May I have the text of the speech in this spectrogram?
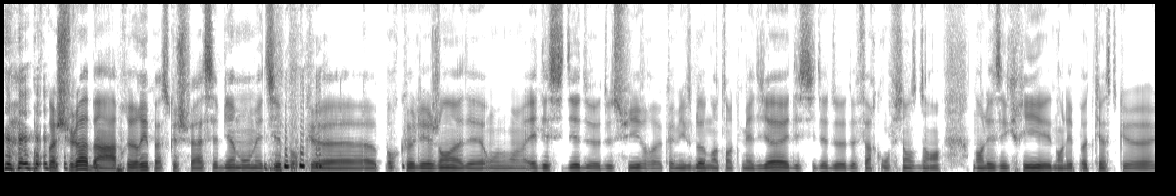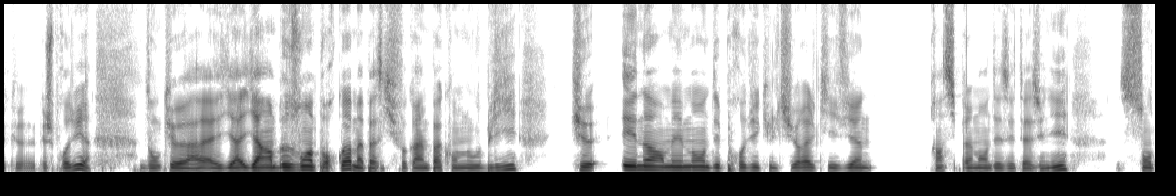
euh, Pourquoi je suis là? Ben a priori parce que je fais assez bien mon métier pour que euh, pour que les gens aient, décidé de, de, suivre Comics Blog en tant que média et décidé de, de, faire confiance dans dans les écrits et dans les podcasts que que, que je produis. Donc il y, a, y a un besoin. Pourquoi? Ben parce qu'il faut quand même pas qu'on oublie que énormément des produits culturels qui viennent principalement des États-Unis sont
